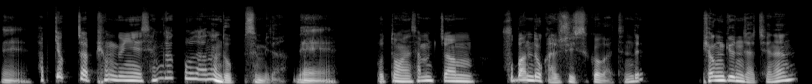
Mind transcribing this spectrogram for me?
네, 합격자 평균이 생각보다는 높습니다. 네, 보통 한 3점 후반도 갈 수 있을 것 같은데 평균 자체는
